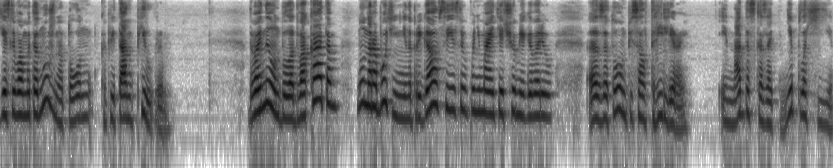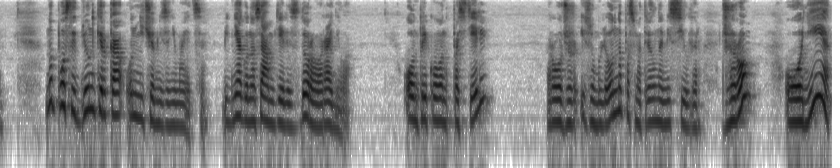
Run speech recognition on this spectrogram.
Если вам это нужно, то он капитан Пилгрим. До войны он был адвокатом, но на работе не напрягался, если вы понимаете, о чем я говорю. Э, зато он писал триллеры. И, надо сказать, неплохие. Но после Дюнкерка он ничем не занимается. Беднягу на самом деле здорово ранило. Он прикован к постели? Роджер изумленно посмотрел на мисс Силвер. Джером? О, нет,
